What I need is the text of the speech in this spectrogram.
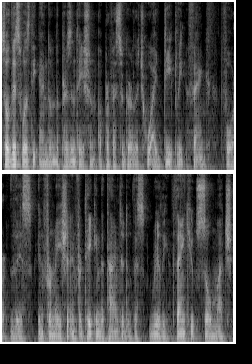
So this was the end of the presentation of Professor Gerlich, who I deeply thank for this information and for taking the time to do this. Really, thank you so much.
